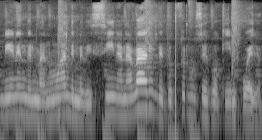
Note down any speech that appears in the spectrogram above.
vienen del Manual de Medicina Naval del Dr. José Joaquín Puello.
